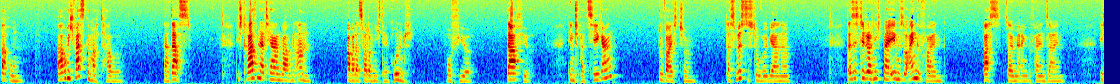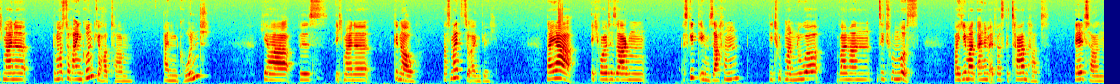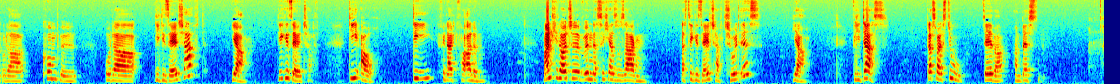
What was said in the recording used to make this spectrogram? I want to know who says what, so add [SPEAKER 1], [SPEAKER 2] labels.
[SPEAKER 1] Warum? Warum ich was gemacht habe? Na das. Die Straßenlaternen waren an. Aber das war doch nicht der Grund. Wofür? Dafür. Den Spaziergang? Du weißt schon. Das wüsstest du wohl gerne. Das ist dir doch nicht mal ebenso eingefallen. Was soll mir eingefallen sein? Ich meine, du musst doch einen Grund gehabt haben. Einen Grund? Ja, bis. Ich meine, genau. Was meinst du eigentlich? Naja, ich wollte sagen, es gibt eben Sachen, die tut man nur, weil man sie tun muss. Weil jemand einem etwas getan hat. Eltern oder Kumpel oder die Gesellschaft? Ja, die Gesellschaft. Die auch. Die vielleicht vor allem. Manche Leute würden das sicher so sagen. Dass die Gesellschaft schuld ist? Ja. Wie das? Das weißt du selber am besten.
